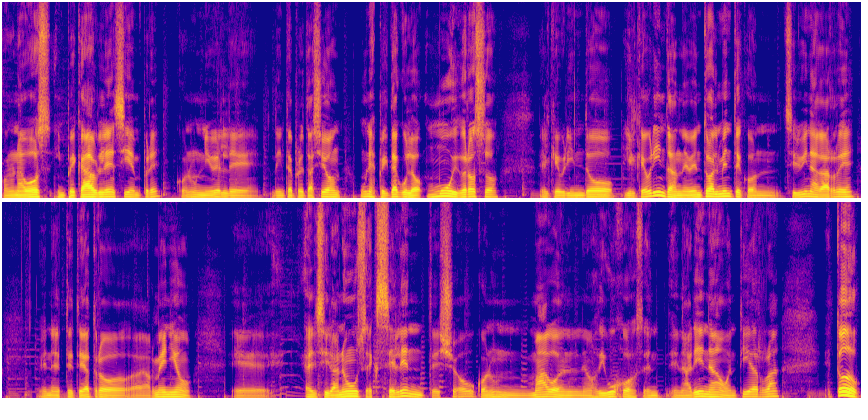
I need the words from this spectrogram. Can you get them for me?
con una voz impecable siempre, con un nivel de, interpretación, un espectáculo muy grosso, el que brindó y el que brindan eventualmente con Silvina Garré en este teatro armenio. Eh, el Siranús, excelente show con un mago en los dibujos en, en arena o en tierra. Todo,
